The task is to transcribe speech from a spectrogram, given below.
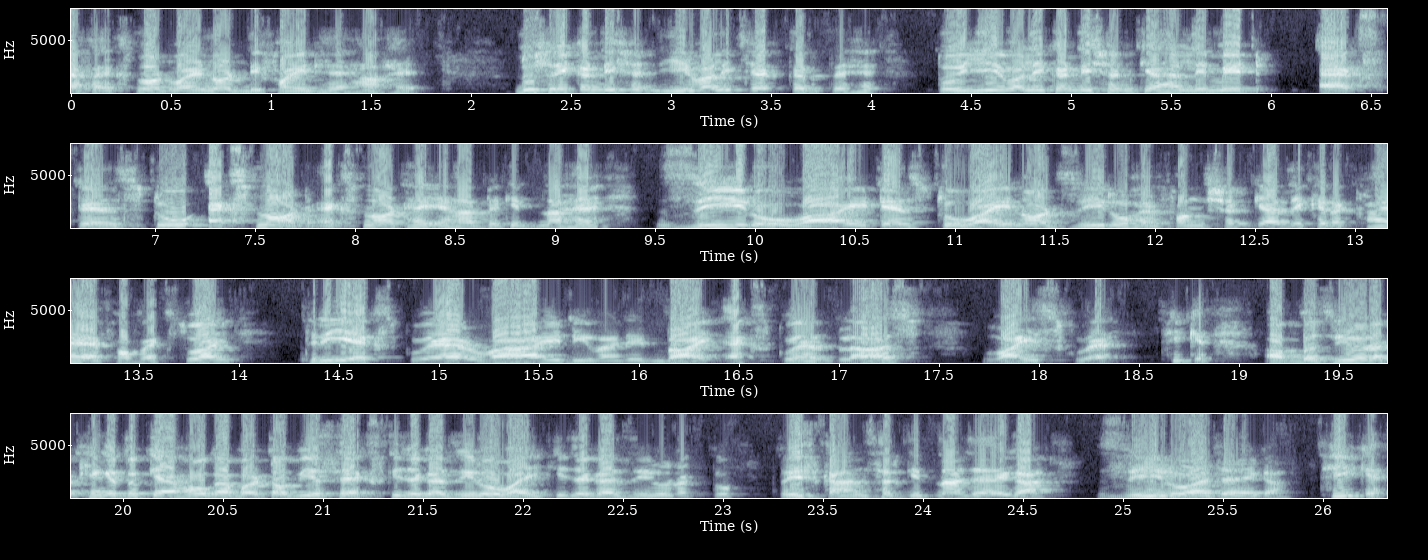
f x not y not defined है हाँ है। दूसरी कंडीशन ये वाली चेक करते हैं तो ये वाली कंडीशन क्या है? Limit x tends to x not x not है, यहाँ पे कितना है? Zero y tends to y not zero है। फ़ंक्शन क्या देखे रखा है? F of x y three x square y divided by x square plus y square ठीक है? अब ज़ीरो रखेंगे तो क्या होगा? बट ऑब्वियस एक्स की जगह ज़ीरो वाई की जगह ज़ीरो रख दो। तो इसका आंसर कितना आ जाएगा? ज़ीरो आ जाएगा। ठीक है?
